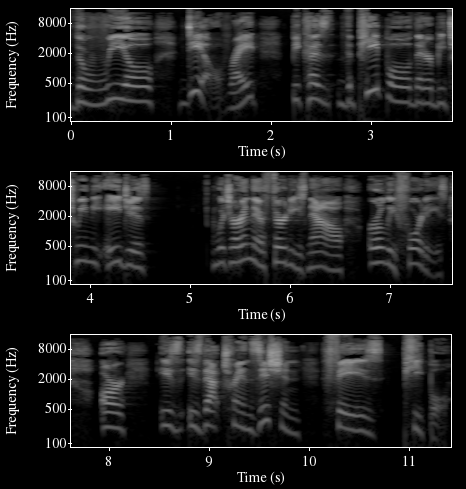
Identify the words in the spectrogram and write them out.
the real deal, right? Because the people that are between the ages which are in their 30s now, early 40s, are is is that transition phase people,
